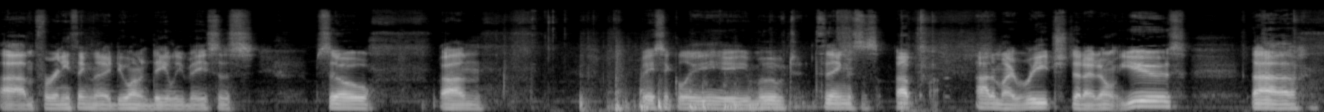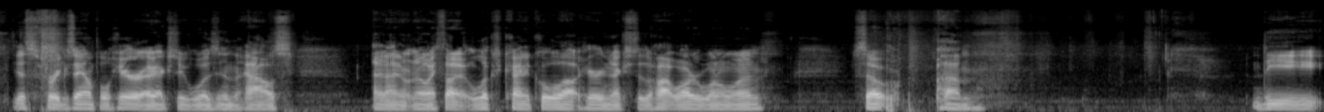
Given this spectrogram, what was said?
um, for anything that I do on a daily basis. So, um, basically moved things up out of my reach that I don't use. Uh, this, for example, here I actually was in the house, and I don't know. I thought it looked kind of cool out here next to the hot water 101. So, um, the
